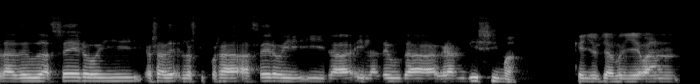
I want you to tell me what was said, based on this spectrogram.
la deuda cero y, o sea, de los tipos a, cero y, la, deuda grandísima, que ellos ya lo llevan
